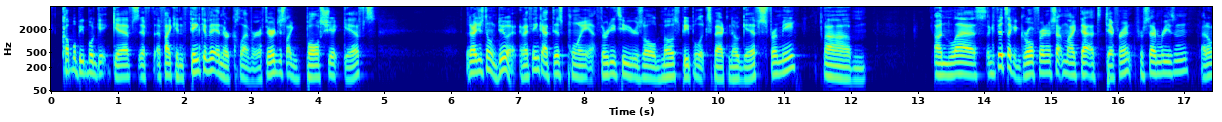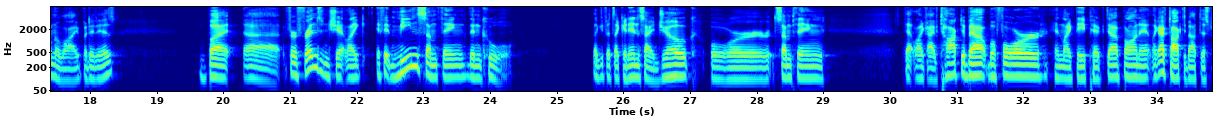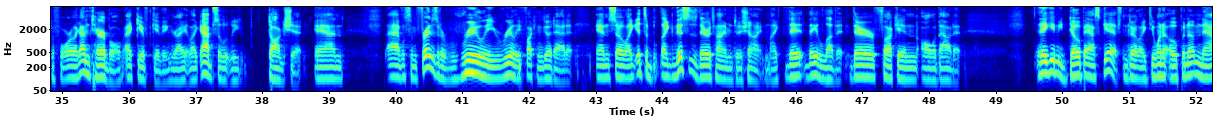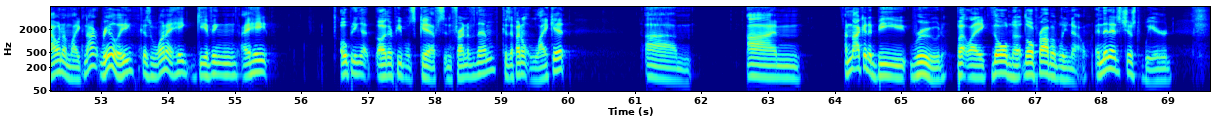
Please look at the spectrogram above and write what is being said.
A couple people get gifts. If if i can think of it and they're clever if they're just like bullshit gifts then i just don't do it. And i think at this point at 32 years old most people expect no gifts from me. Um unless like if it's like a girlfriend or something like that that's different for some reason i don't know why but it is but uh for friends and shit like if it means something then cool like if it's like an inside joke or something that like I've talked about before and like they picked up on it. Like I've talked about this before. Like I'm terrible at gift giving, right? Like absolutely dog shit. And I have some friends that are really, really fucking good at it. And so like it's a like this is their time to shine. Like they they love it. They're fucking all about it. And they give me dope ass gifts. And they're like do you want to open them now? And i'm like not really because one i hate giving i hate opening up other people's gifts in front of them because if i don't like it um i'm i'm not going to be rude but like they'll know they'll probably know. And then it's just weird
